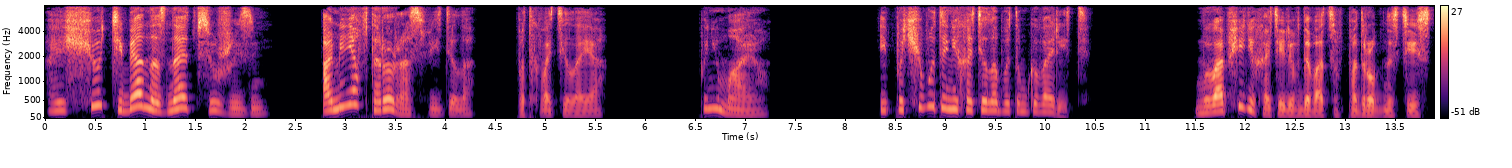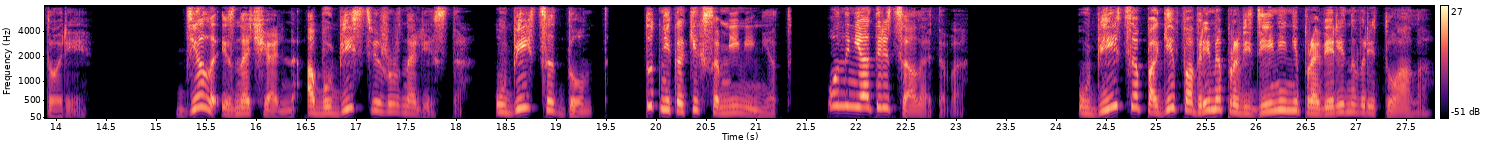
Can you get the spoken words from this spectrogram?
А еще тебя она знает всю жизнь, а меня второй раз видела, — подхватила я. Понимаю. И почему ты не хотел об этом говорить? Мы вообще не хотели вдаваться в подробности истории. Дело изначально об убийстве журналиста. Убийца Донт. Тут никаких сомнений нет. Он и не отрицал этого. Убийца погиб во время проведения непроверенного ритуала.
